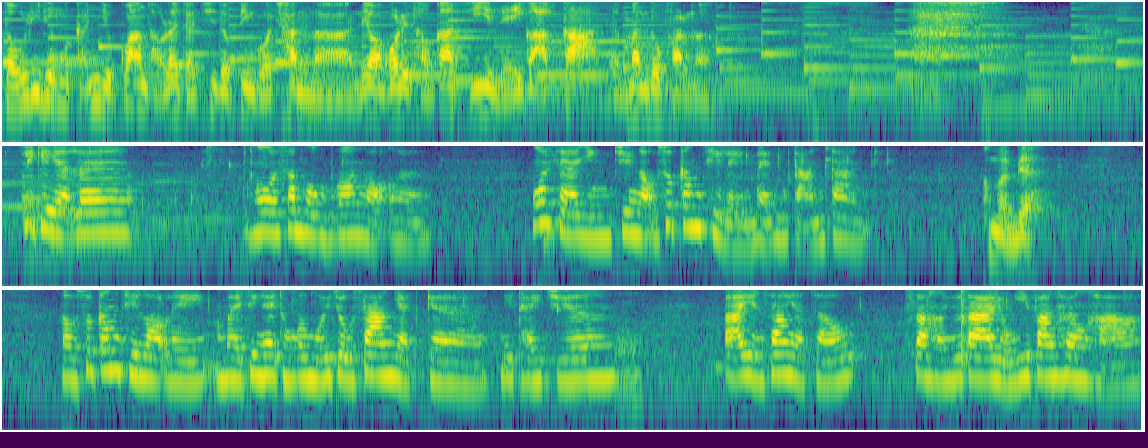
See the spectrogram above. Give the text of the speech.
到呢啲咁嘅緊要關頭咧，就知道邊個親啦。你話我哋頭家指意你個阿家，就蚊都瞓啦。呢幾日咧，我個心好唔安樂啊！我成日認住牛叔今次嚟唔係咁簡單嘅。咁係咩啊？牛叔今次落嚟唔係淨係同個妹做生日嘅，你睇住啊！擺完生日酒，實行要帶阿容姨翻鄉下。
